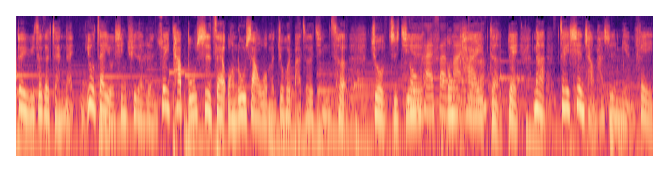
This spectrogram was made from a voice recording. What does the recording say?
对于这个展览又再有兴趣的人，所以他不是在网络上，我们就会把这个亲测就直接公开贩卖的。公开的，对。那在现场它是免费，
